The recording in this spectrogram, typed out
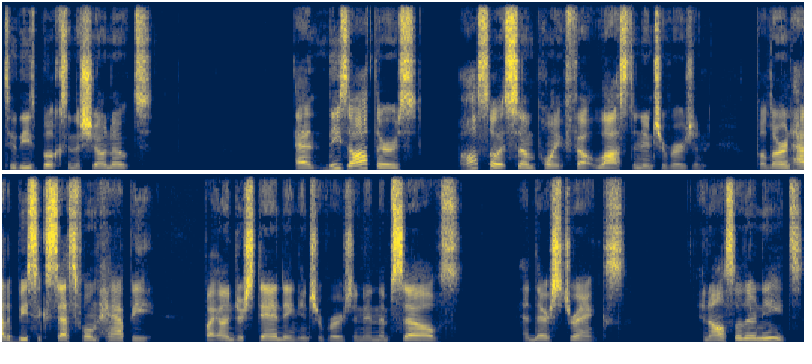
to these books in the show notes. And these authors also at some point felt lost in introversion, but learned how to be successful and happy by understanding introversion in themselves and their strengths and also their needs.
